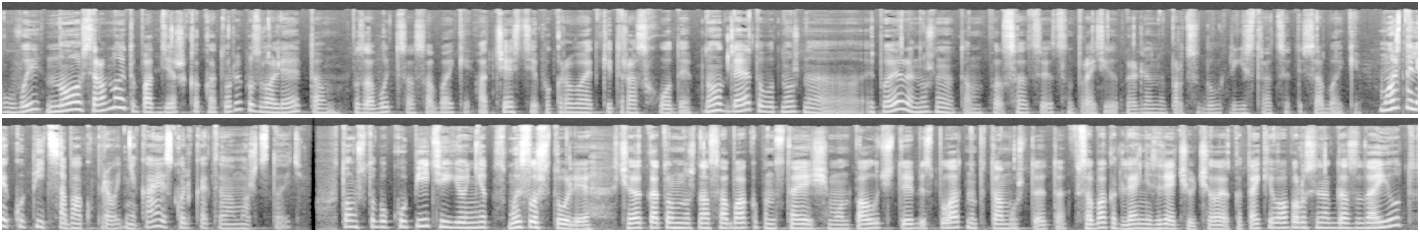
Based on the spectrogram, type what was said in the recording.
увы. Но все равно это поддержка, которая позволяет там позаботиться о собаке. Отчасти покрывает какие-то расходы. Но для этого вот нужно ИПР, и нужно там, соответственно, пройти определенную процедуру регистрации этой собаки. Можно ли купить собаку-проводника и сколько это может стоить? В том, чтобы купить ее, нет смысла, что ли. Человек, которому нужна собака по-настоящему, он получит ее бесплатно, потому что это собака для незрячего человека. Такие вопросы иногда задают,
